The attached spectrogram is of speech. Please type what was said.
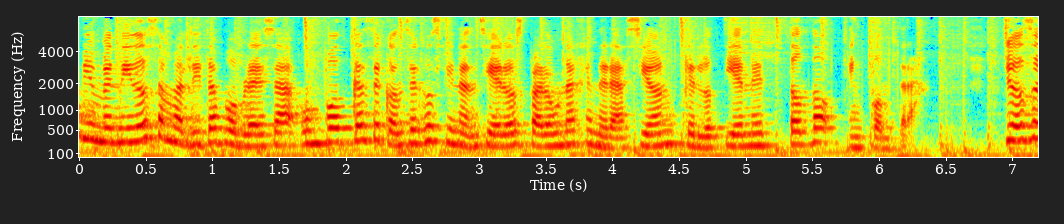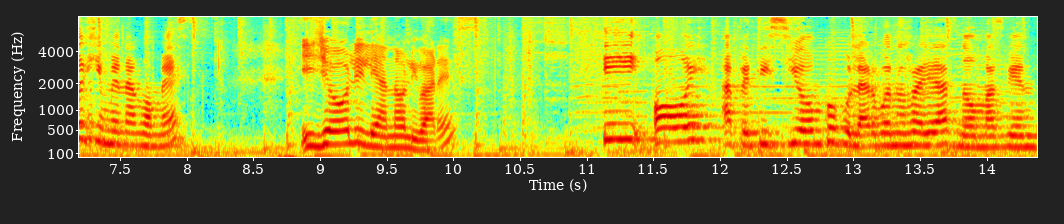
bienvenidos a Maldita Pobreza, un podcast de consejos financieros para una generación que lo tiene todo en contra. Yo soy Jimena Gómez. Y yo, Liliana Olivares. Y hoy, a petición popular, bueno, en realidad no, más bien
